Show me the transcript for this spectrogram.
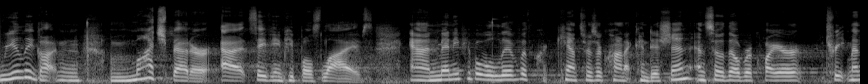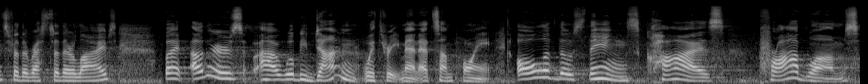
really gotten much better at saving people's lives. And many people will live with cancer as a chronic condition, and so they'll require treatments for the rest of their lives but others uh, will be done with treatment at some point. All of those things cause problems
